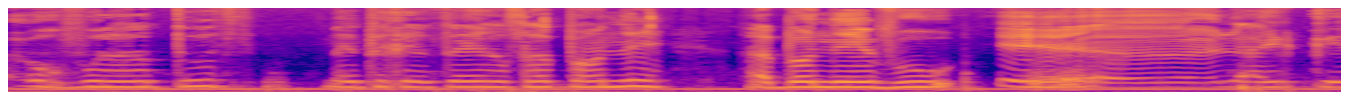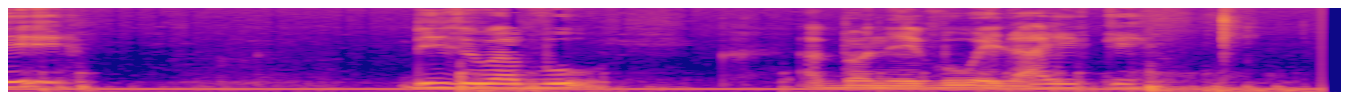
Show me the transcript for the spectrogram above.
Au revoir à tous, mes chers abonnés. Abonnez-vous et euh, likez. Bisous à vous. Abonnez-vous et likez.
